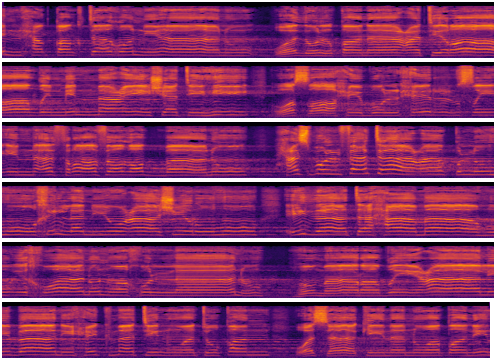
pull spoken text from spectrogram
إن حققت غنيان وذو القناعة راض من معيشته وصاحب الحرص إن أثرى فغضبان حسب الفتى عقله خلا يعاشره إذا تحاماه إخوان وخلان هما رضيعا لبان حكمة وتقى وساكنا وطن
